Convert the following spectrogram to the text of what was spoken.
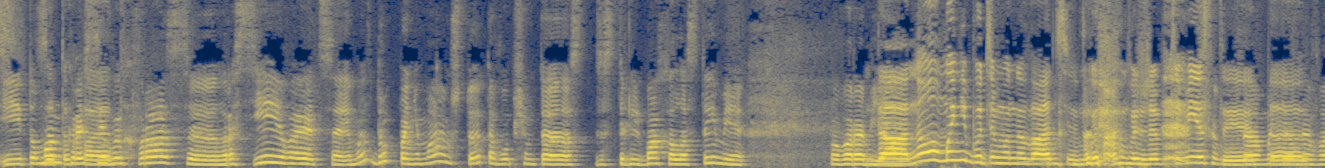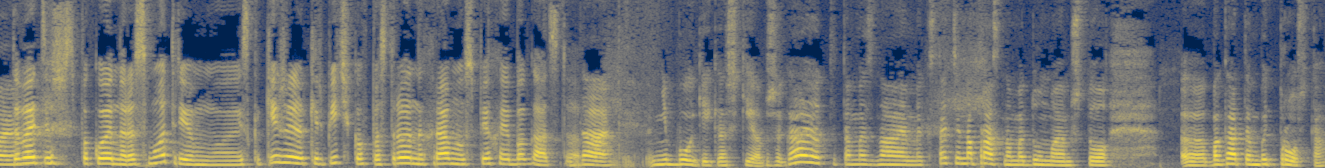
и туман затухает. красивых фраз э, рассеивается, и мы вдруг понимаем, что это, в общем-то, стрельба холостыми по воробьям. Да, но мы не будем унывать, мы, же оптимисты. Да, мы не унываем. Давайте спокойно рассмотрим, из каких же кирпичиков построены храмы успеха и богатства. Да, не боги горшки обжигают, это мы знаем. И, кстати, напрасно мы думаем, что э, богатым быть просто.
